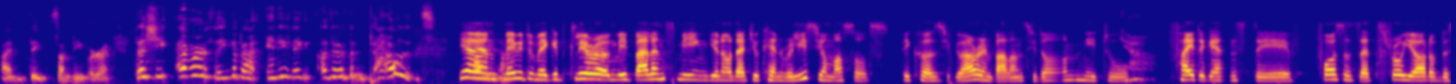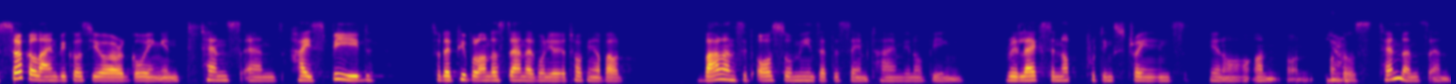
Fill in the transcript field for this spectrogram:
I think some people are, does she ever think about anything other than balance? Yeah, Probably and not. maybe to make it clearer, balance meaning, you know, that you can release your muscles because you are in balance. You don't need to yeah fight against the forces that throw you out of the circle line because you are going in tense and high speed so that people understand that when you're talking about balance it also means at the same time you know being relaxed and not putting strains you know on on, yeah. on those tendons and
